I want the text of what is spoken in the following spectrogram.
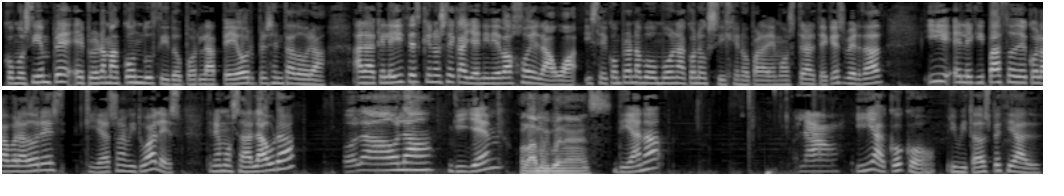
Como siempre, el programa conducido por la peor presentadora, a la que le dices que no se calla ni debajo del agua y se compra una bombona con oxígeno para demostrarte que es verdad, y el equipazo de colaboradores que ya son habituales. Tenemos a Laura. Hola, hola. Guillem. Hola, muy buenas. Diana. Hola. Y a Coco, invitado especial.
